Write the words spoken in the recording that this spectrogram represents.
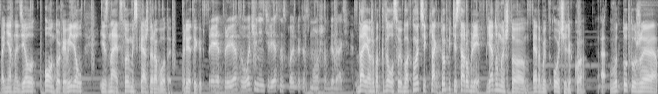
понятное дело, он только видел и знает стоимость каждой работы. Привет, Игорь. Привет, привет. Очень интересно, сколько ты сможешь отгадать. Да, я уже подготовил свой блокнотик. Так, до 500 рублей. Я думаю, что это будет очень легко. А, вот тут уже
